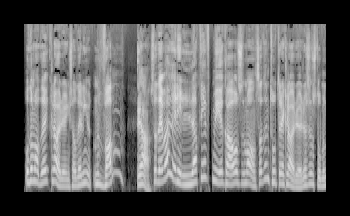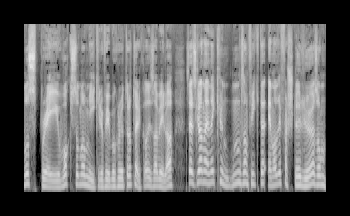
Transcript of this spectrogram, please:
Og de hadde klargjøringsavdeling uten vann. Ja. Så det var relativt mye kaos. De hadde ansatt en to-tre klargjørere som sto med noe sprayvoks og noen mikrofiberkluter og tørka disse bilene. Så jeg husker han ene kunden som fikk den, en av de første røde, sånn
